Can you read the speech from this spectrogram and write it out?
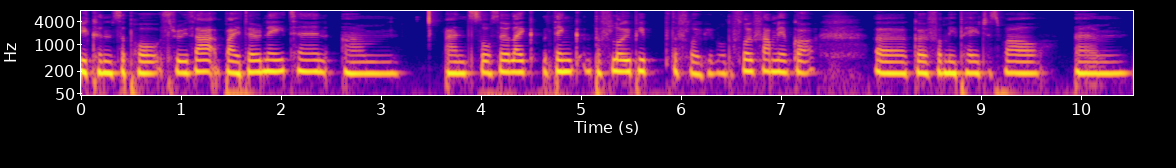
You can support through that by donating. Um, and it's also like I think the Floyd people, the Floyd people, the Floyd family have got a GoFundMe page as well. Um,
